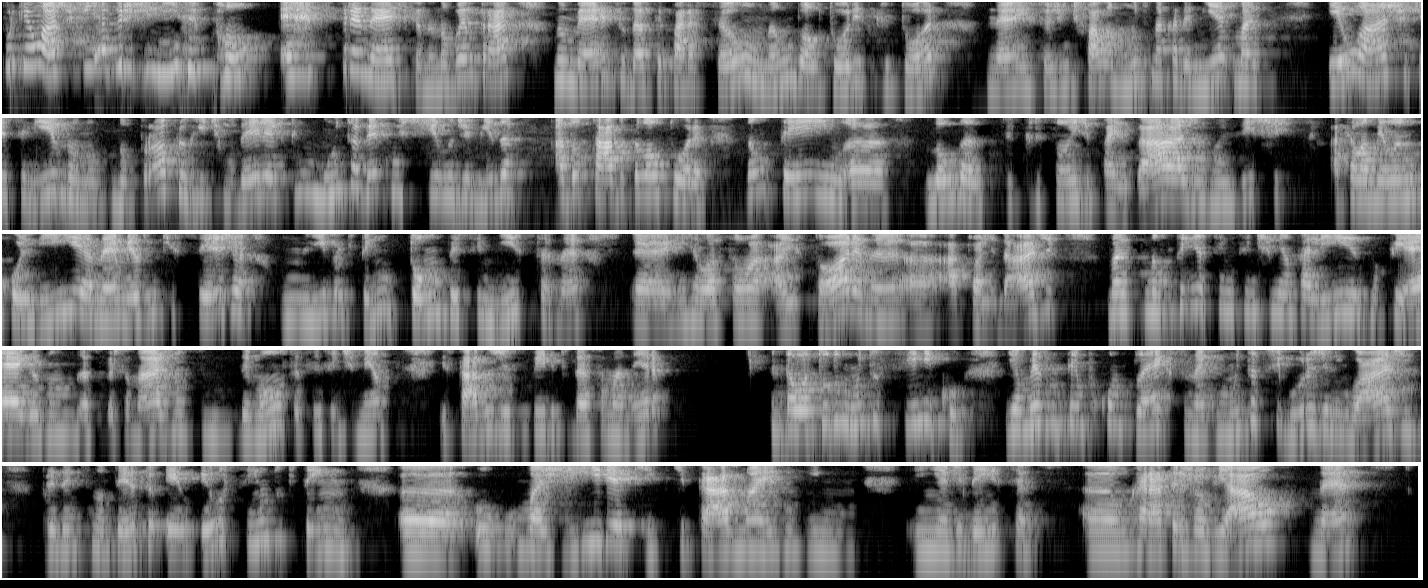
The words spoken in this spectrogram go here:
porque eu acho que a Virginie Despont é frenética, né? Não vou entrar no mérito da separação não do autor e escritor, né? Isso a gente fala muito na academia, mas eu acho que esse livro, no, no, próprio ritmo dele, ele tem muito a ver com o estilo de vida adotado pela autora. Não tem uh, longas descrições de paisagens, não existe aquela melancolia, né? Mesmo que seja um livro que tem um tom pessimista, né? É, em relação à, história, né? À, atualidade, mas não tem assim um sentimentalismo, piegas, não, das personagens não se demonstra assim sentimentos, estados de espírito dessa maneira. Então é tudo muito cínico e ao mesmo tempo complexo, né? Com muitas figuras de linguagem presentes no texto. Eu, eu sinto que tem uh, uma gíria que, que traz mais em, em evidência uh, um caráter jovial, né?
